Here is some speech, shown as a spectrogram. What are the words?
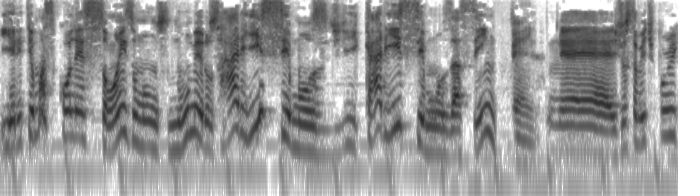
E ele tem umas coleções, uns números raríssimos, de caríssimos, assim. Tem. É, justamente por.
